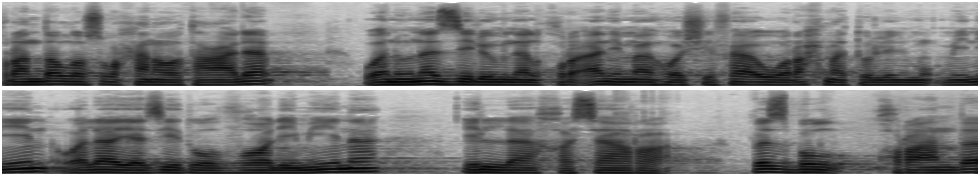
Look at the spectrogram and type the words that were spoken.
құранда алла субханала тағала وننزل من القرآن ما هو شفاء ورحمة للمؤمنين ولا يزيد الظالمين إلا خسارا біз бұл құранды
